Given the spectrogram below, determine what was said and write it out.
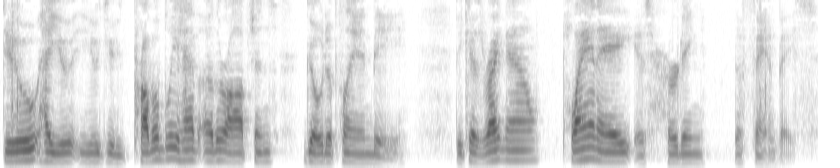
Do how you, you you probably have other options. Go to Plan B, because right now Plan A is hurting the fan base.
